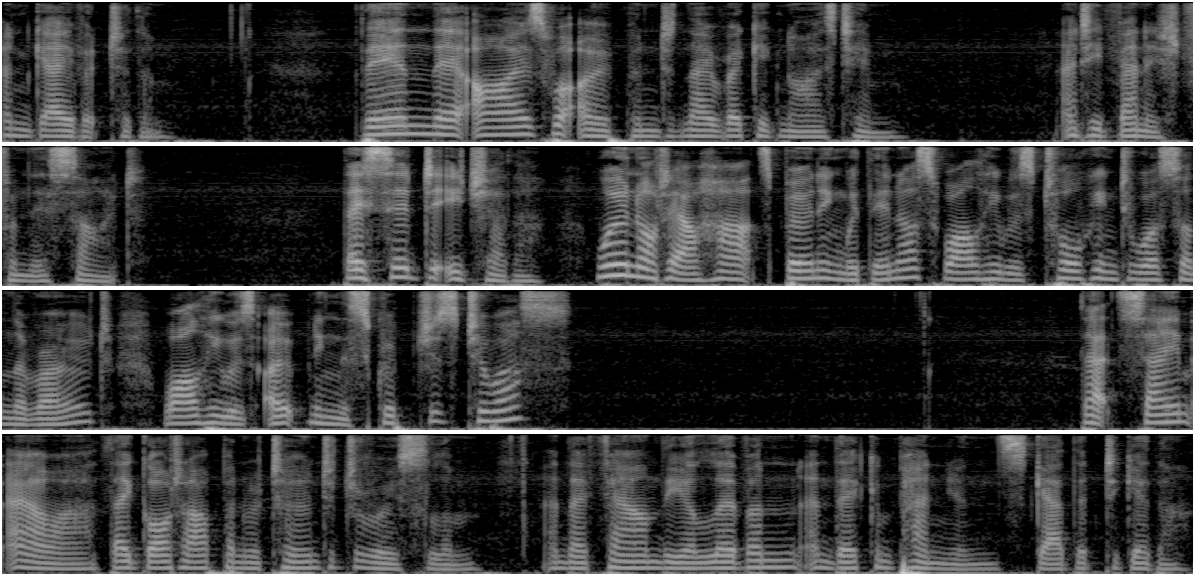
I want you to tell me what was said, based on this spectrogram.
and gave it to them. Then their eyes were opened, and they recognized him, and he vanished from their sight. They said to each other, Were not our hearts burning within us while he was talking to us on the road, while he was opening the scriptures to us? That same hour they got up and returned to Jerusalem, and they found the eleven and their companions gathered together.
